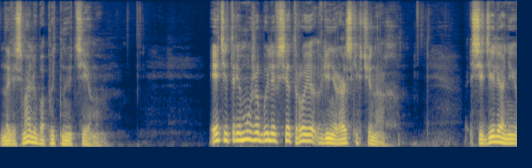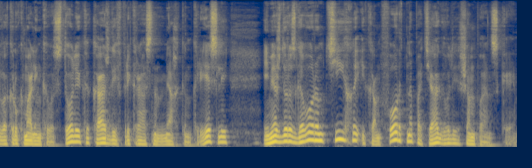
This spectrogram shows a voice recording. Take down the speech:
на весьма любопытную тему. Эти три мужа были все трое в генеральских чинах. Сидели они вокруг маленького столика, каждый в прекрасном мягком кресле, и между разговором тихо и комфортно потягивали шампанское.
